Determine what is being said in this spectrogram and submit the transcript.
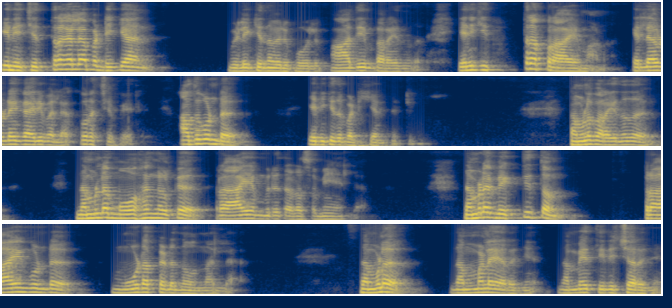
ഇനി ചിത്രകല പഠിക്കാൻ വിളിക്കുന്നവർ പോലും ആദ്യം പറയുന്നത് എനിക്ക് ഇത്ര പ്രായമാണ്. എല്ലാവരുടെയും കാര്യമല്ല കുറച്ച് പേര്. അതുകൊണ്ട് എനിക്കിത് പഠിക്കാൻ പറ്റും. നമ്മൾ പറയുന്നത് നമ്മളുടെ മോഹങ്ങൾക്ക് പ്രായം ഒരു തടസ്സമേ അല്ല. നമ്മുടെ വ്യക്തിത്വം പ്രായം കൊണ്ട് മൂടപ്പെടുന്ന ഒന്നല്ല. നമ്മൾ നമ്മളെ അറിഞ്ഞ് നമ്മെ തിരിച്ചറിഞ്ഞ്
